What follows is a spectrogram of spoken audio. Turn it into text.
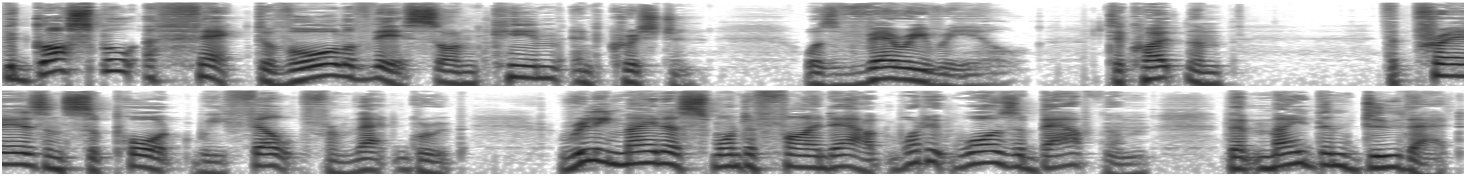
The gospel effect of all of this on Kim and Christian was very real. To quote them, the prayers and support we felt from that group really made us want to find out what it was about them that made them do that,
